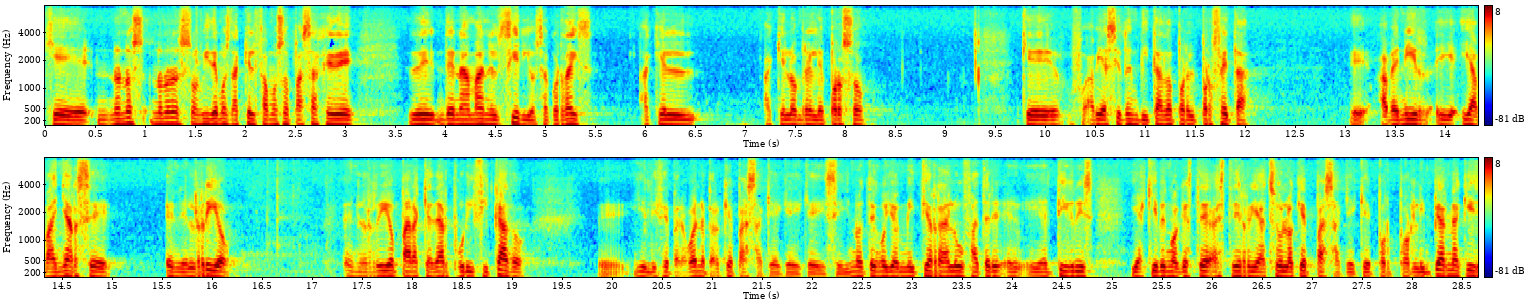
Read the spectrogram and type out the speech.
que no nos, no nos olvidemos de aquel famoso pasaje de, de, de Naamán el sirio, ¿os acordáis? Aquel, aquel hombre leproso que había sido invitado por el profeta eh, a venir y, a bañarse en el río, en el río para quedar purificado. Eh, y él dice, pero bueno, pero ¿qué pasa? Que, si no tengo yo en mi tierra el Ufa y el Tigris y aquí vengo a, este, a este riachuelo, ¿qué pasa? Que, por, por, limpiarme aquí,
